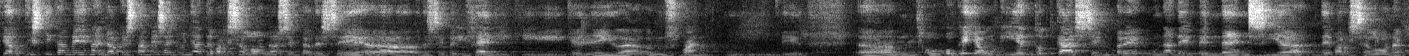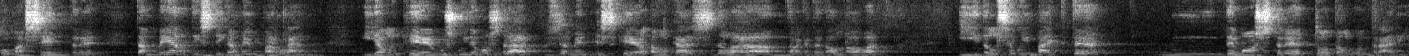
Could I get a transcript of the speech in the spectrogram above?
que artísticament allò que està més allunyat de Barcelona sempre ha de ser, uh, de ser perifèric i que Lleida, doncs, bueno, eh, o, o que hi hauria en tot cas sempre una dependència de Barcelona com a centre, també artísticament parlant. I el que us vull demostrar precisament és que el cas de la, de la Catedral Nova i del seu impacte demostra tot el contrari.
